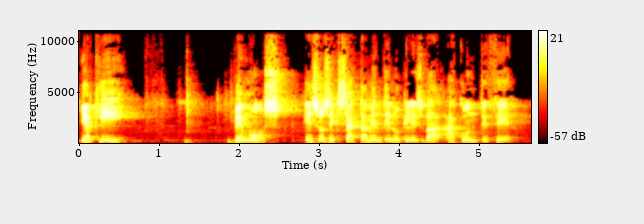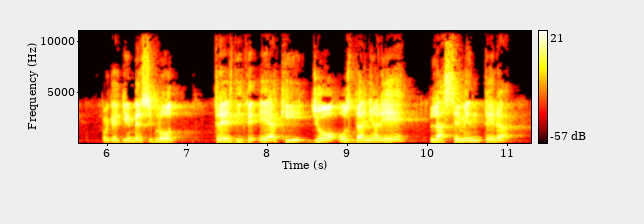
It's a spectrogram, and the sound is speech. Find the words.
Y aquí vemos, eso es exactamente lo que les va a acontecer. Porque aquí en versículo 3 dice, he aquí, yo os dañaré la sementera.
